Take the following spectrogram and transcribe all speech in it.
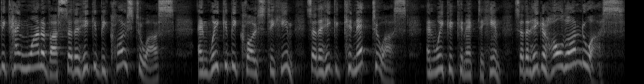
became one of us so that he could be close to us and we could be close to him, so that he could connect to us and we could connect to him, so that he could hold on to us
